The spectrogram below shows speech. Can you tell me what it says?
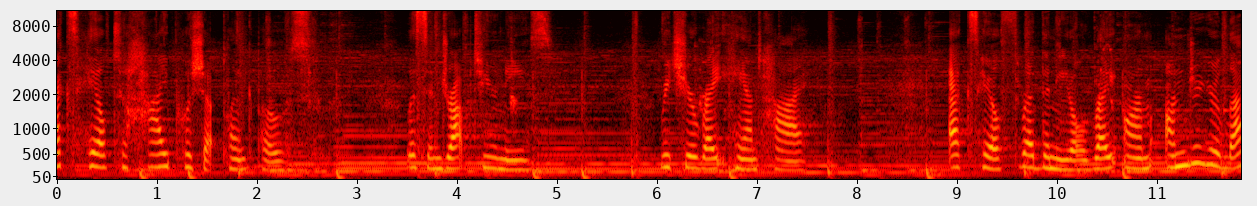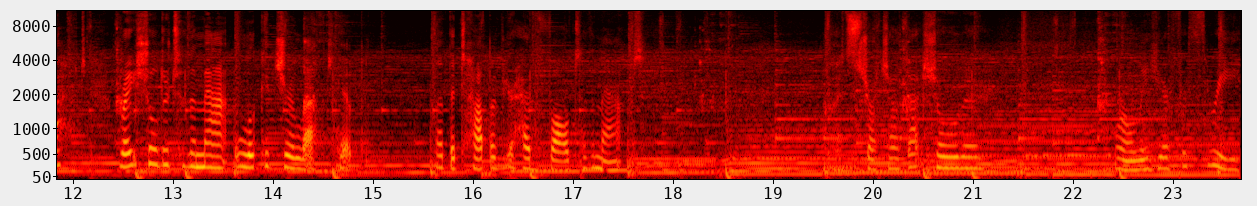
Exhale to high push up plank pose. Listen, drop to your knees. Reach your right hand high. Exhale, thread the needle, right arm under your left, right shoulder to the mat. Look at your left hip. Let the top of your head fall to the mat. Good. Stretch out that shoulder. We're only here for three,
